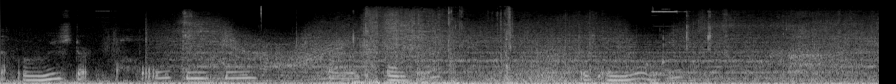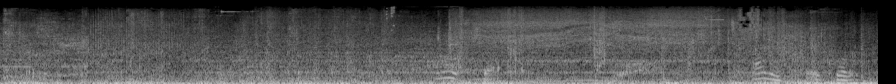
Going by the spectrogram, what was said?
Well, now I got to restart the whole thing over. There's annoying. That was so close.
